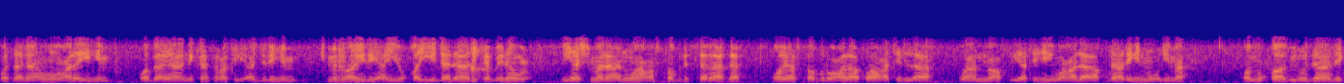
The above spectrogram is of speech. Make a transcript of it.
وثناؤه عليهم وبيان كثرة أجرهم من غير أن يقيد ذلك بنوع ليشمل أنواع الصبر الثلاثة وهي الصبر على طاعة الله وعن معصيته وعلى أقداره المؤلمة. ومقابل ذلك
